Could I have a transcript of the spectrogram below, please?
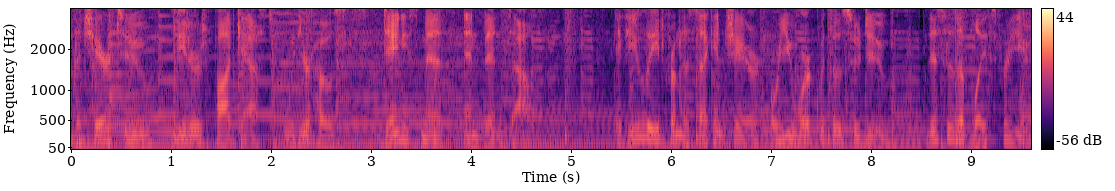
to the Chair 2 Leaders Podcast with your hosts, Danny Smith and Ben South. If you lead from the second chair or you work with those who do, this is a place for you.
